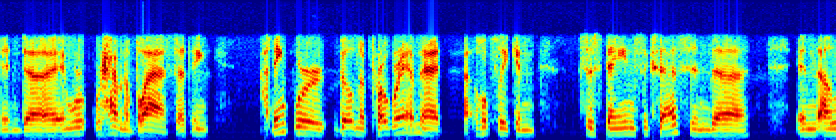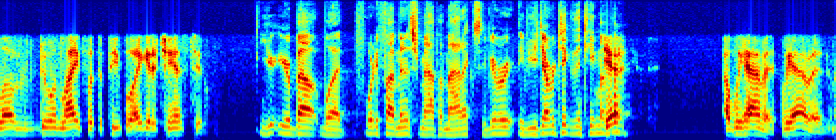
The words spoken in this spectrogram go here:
and uh, and we're we're having a blast. I think I think we're building a program that hopefully can sustain success, and uh, and I love doing life with the people I get a chance to. You're, you're about what 45 minutes from Appomattox. Have you ever have you ever taken the team up yeah. there? Uh, we haven't. We haven't.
